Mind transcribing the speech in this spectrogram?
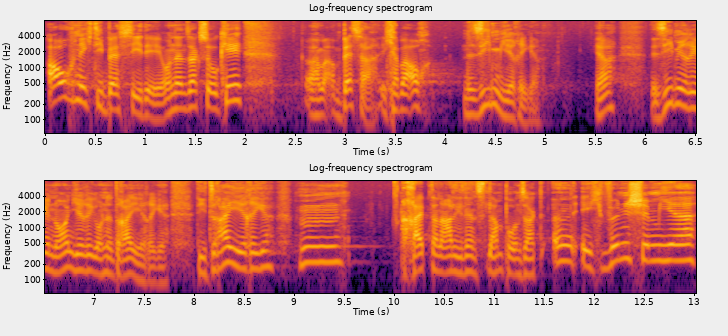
Auch nicht die beste Idee. Und dann sagst du, okay, äh, besser. Ich habe auch eine Siebenjährige. Ja? Eine Siebenjährige, Neunjährige und eine Dreijährige. Die Dreijährige hm, reibt dann Adilens Lampe und sagt, hm, ich wünsche mir,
